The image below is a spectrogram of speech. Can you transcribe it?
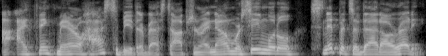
I think Merrill has to be their best option right now. And we're seeing little snippets of that already.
